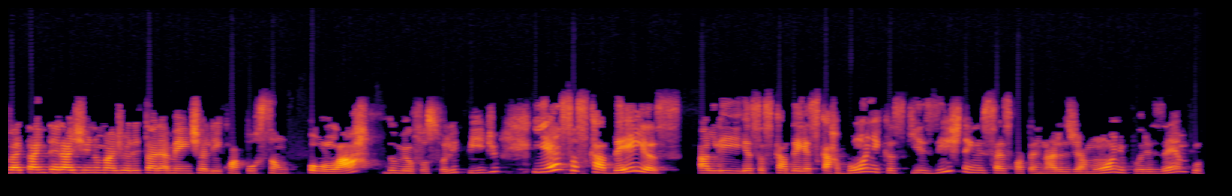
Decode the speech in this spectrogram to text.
vai estar interagindo majoritariamente ali com a porção polar do meu fosfolipídio e essas cadeias ali essas cadeias carbônicas que existem nos sais quaternários de amônio, por exemplo,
